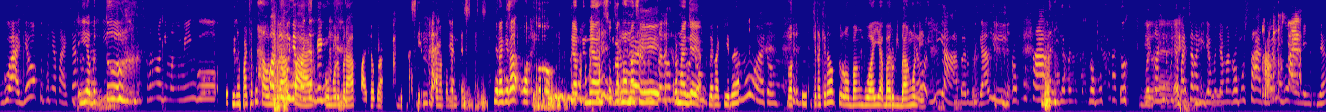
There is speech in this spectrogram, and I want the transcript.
Gua aja waktu punya pacar. Iya, betul. Sekarang lagi malam minggu. Punya pacar tuh tahun Waktu berapa? punya pacar, geng. Umur berapa? Coba jelasin ke teman-teman. Kira-kira waktu zamannya Soekarno masih remaja ya? Kira-kira Semua dong. waktu kira-kira waktu lubang buaya baru dibangun nih. Oh iya, baru digali. Romusa lagi zaman zaman Romusa tuh. Gue terakhir punya pacar lagi zaman zaman Romusa. Gimana gue malam minggunya?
